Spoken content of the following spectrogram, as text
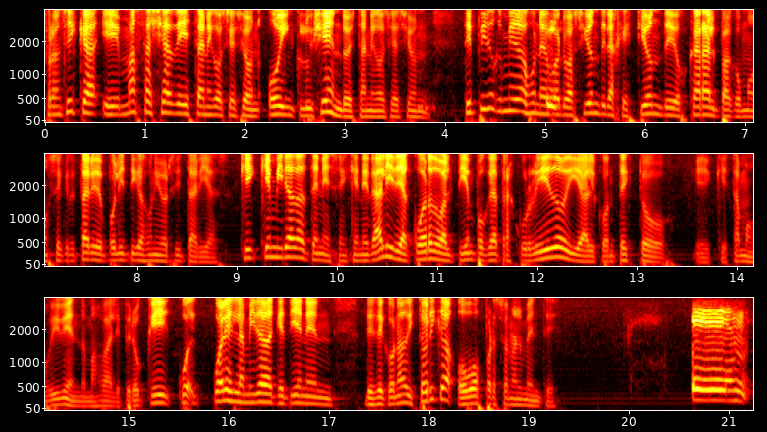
Francisca, eh, más allá de esta negociación o incluyendo esta negociación, Te pido que me hagas una evaluación de la gestión de Oscar Alpa como secretario de Políticas Universitarias. ¿Qué, mirada tenés en general y de acuerdo al tiempo que ha transcurrido y al contexto eh, que estamos viviendo, más vale? Pero ¿qué, ¿cuál es la mirada que tienen desde Conado Histórica o vos personalmente? Eh,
